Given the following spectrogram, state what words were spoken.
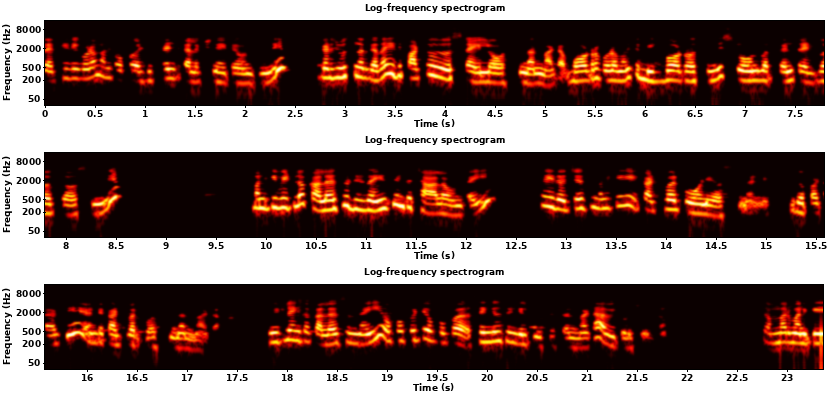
ప్రతిదీ కూడా మనకి ఒక డిఫరెంట్ కలెక్షన్ అయితే ఉంటుంది. ఇక్కడ చూస్తున్నారు కదా ఇది పట్టు స్టైల్లో వస్తుంది అనమాట బార్డర్ కూడా మనకి బిగ్ బార్డర్ వస్తుంది. Stone work and thread work వస్తుంది. మనకి వీటిలో కలర్స్ డిజైన్స్ ఇంకా చాలా ఉంటాయి. సో ఇది వచ్చేసి మనకి కట్ వర్క్ ఓణి వస్తుందండి. దుపటాకి అంటే కట్ వర్క్ వస్తుంది అనమాట వీటిలో ఇంకా కలర్స్ ఉన్నాయి. ఒక్కొక్కటి ఒక్కొక్క సింగిల్ సింగిల్ పీసెస్ అన్నమాట. అవి కూడా చూద్దాం. సమ్మర్ మనకి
